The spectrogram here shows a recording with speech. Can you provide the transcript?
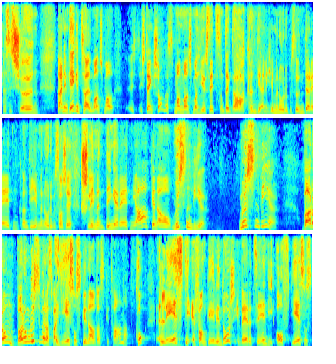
das ist schön. Nein, im Gegenteil, manchmal ich, ich denke schon, dass man manchmal hier sitzt und denkt, ah, können die eigentlich immer nur über Sünde reden? Können die immer nur über solche schlimmen Dinge reden? Ja, genau, müssen wir. Müssen wir. Warum? Warum müssen wir das? Weil Jesus genau das getan hat. Guck, lest die Evangelien durch. Ihr werdet sehen, wie oft Jesus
